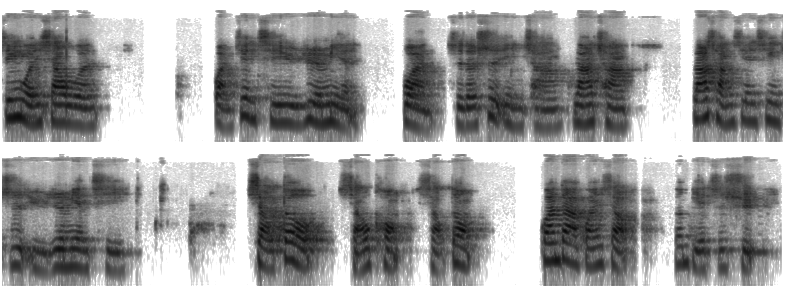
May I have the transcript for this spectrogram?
经文消文：晚见其于日面，晚指的是隐藏、拉长、拉长见性之与日面期。小豆、小孔、小洞，观大观小。分别只许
